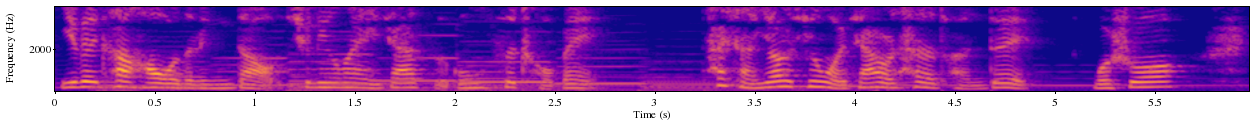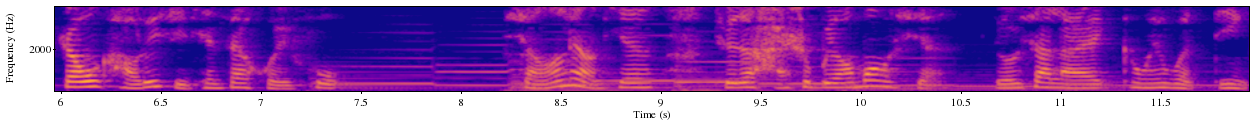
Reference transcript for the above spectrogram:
一位看好我的领导去另外一家子公司筹备，他想邀请我加入他的团队。我说让我考虑几天再回复。想了两天，觉得还是不要冒险，留下来更为稳定。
